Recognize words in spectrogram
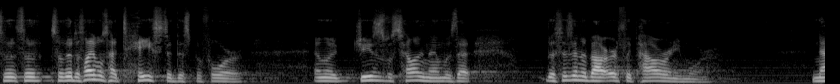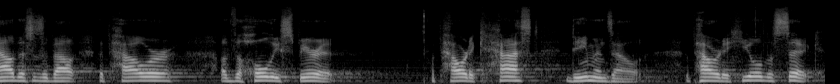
So, so, so the disciples had tasted this before. And what Jesus was telling them was that this isn't about earthly power anymore. Now, this is about the power of the Holy Spirit the power to cast demons out, the power to heal the sick,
